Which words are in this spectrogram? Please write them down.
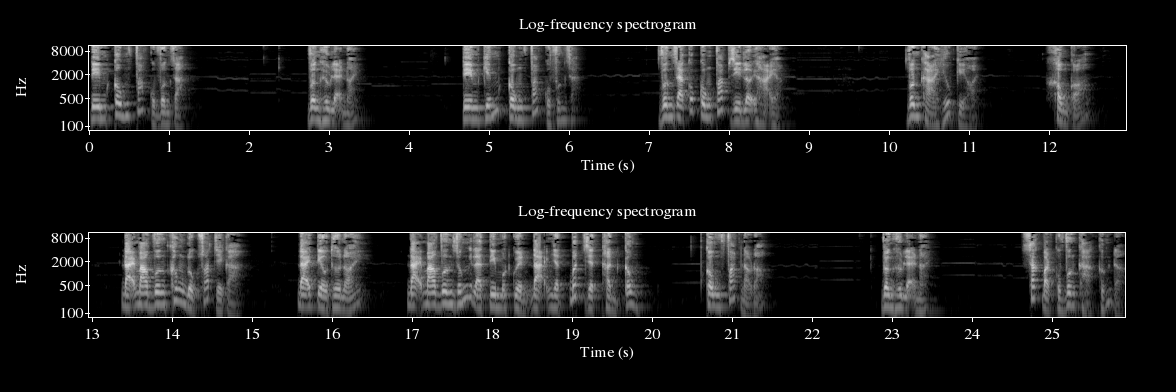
Tìm công pháp của vương gia. Vương Hưu Lệ nói Tìm kiếm công pháp của vương gia Vương gia có công pháp gì lợi hại à Vương Khả hiếu kỳ hỏi. Không có. Đại ma vương không đục soát gì cả. Đại tiểu thư nói, Đại Ma Vương giống như là tìm một quyền đại nhật bất diệt thần công. Công pháp nào đó. Vương Hưu Lệ nói. Sắc mặt của Vương Khả cứng đờ.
